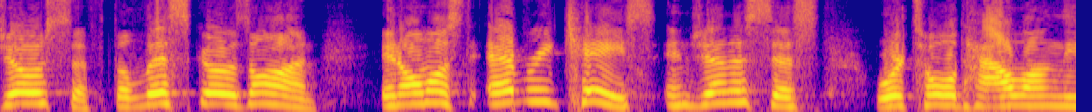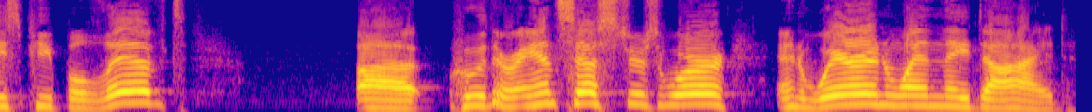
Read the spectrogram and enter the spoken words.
Joseph, the list goes on. In almost every case in Genesis, we're told how long these people lived, uh, who their ancestors were, and where and when they died.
